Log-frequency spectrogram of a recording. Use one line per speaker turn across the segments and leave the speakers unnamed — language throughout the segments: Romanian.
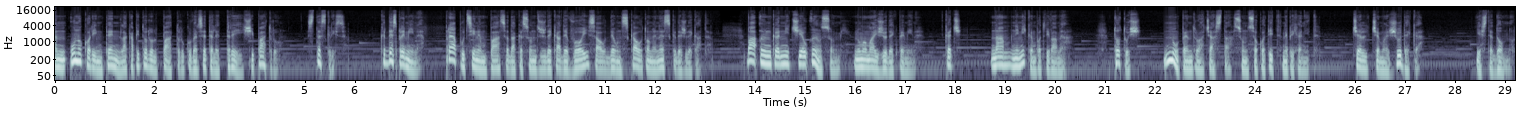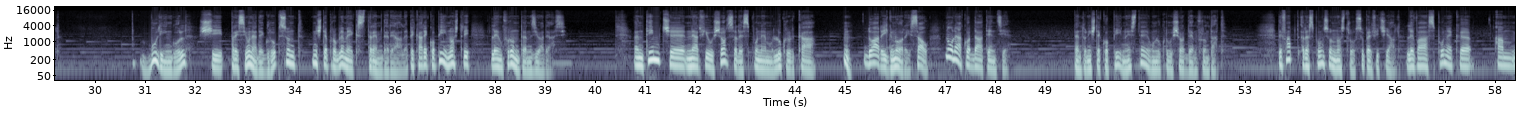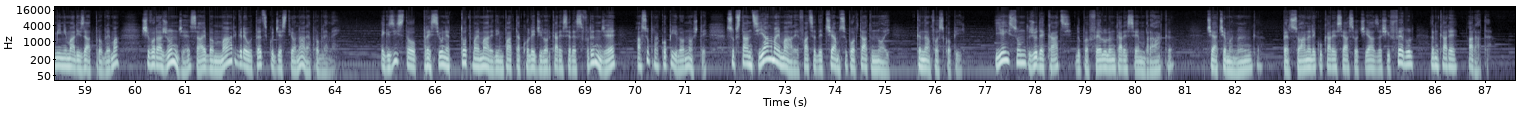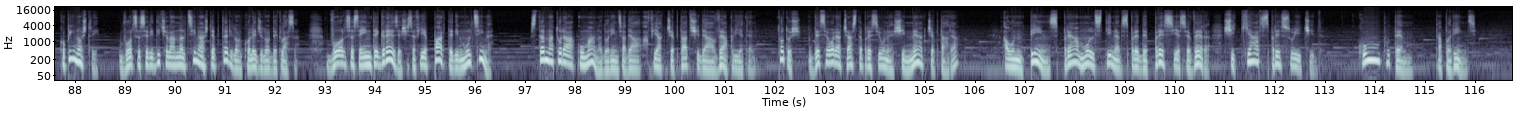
În 1 Corinteni, la capitolul 4, cu versetele 3 și 4, stă scris Cât despre mine, prea puțin îmi pasă dacă sunt judecat de voi sau de un scaut omenesc de judecată. Ba, încă nici eu însumi nu mă mai judec pe mine, căci n-am nimic împotriva mea. Totuși, nu pentru aceasta sunt socotit neprihănit. Cel ce mă judecă este Domnul. Bullyingul și presiunea de grup sunt niște probleme extrem de reale pe care copiii noștri le înfruntă în ziua de azi. În timp ce ne-ar fi ușor să le spunem lucruri ca hm, doar ignoră sau nu le acorda atenție, pentru niște copii nu este un lucru ușor de înfruntat. De fapt, răspunsul nostru superficial le va spune că am minimalizat problema și vor ajunge să aibă mari greutăți cu gestionarea problemei. Există o presiune tot mai mare din partea colegilor care se răsfrânge asupra copiilor noștri, substanțial mai mare față de ce am suportat noi când am fost copii. Ei sunt judecați după felul în care se îmbracă, ceea ce mănâncă, persoanele cu care se asociază și felul în care arată. Copiii noștri vor să se ridice la înălțimea așteptărilor colegilor de clasă. Vor să se integreze și să fie parte din mulțime. Stă în natura umană dorința de a fi acceptat și de a avea prieteni. Totuși, deseori această presiune și neacceptarea au împins prea mulți tineri spre depresie severă și chiar spre suicid. Cum putem, ca părinți,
